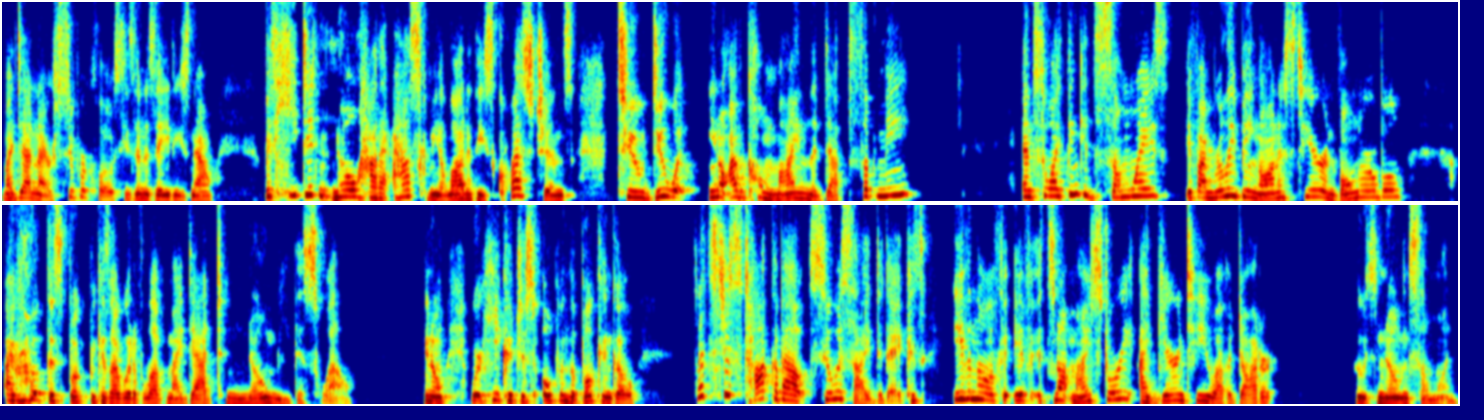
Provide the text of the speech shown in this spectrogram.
My dad and I are super close. He's in his 80s now. But he didn't know how to ask me a lot of these questions to do what, you know, I would call mine the depths of me. And so I think in some ways, if I'm really being honest here and vulnerable, I wrote this book because I would have loved my dad to know me this well. You know, where he could just open the book and go, let's just talk about suicide today. Because even though if, if it's not my story, I guarantee you I have a daughter who's known someone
